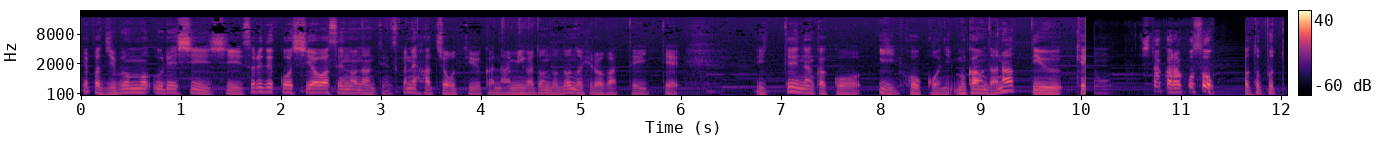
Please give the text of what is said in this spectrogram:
やっぱ自分も嬉しいしそれでこう幸せの何て言うんですかね波長っていうか波がどんどんどんどん広がっていっていってなんかこういい方向に向かうんだなっていう経験をしたからこそアウトプット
